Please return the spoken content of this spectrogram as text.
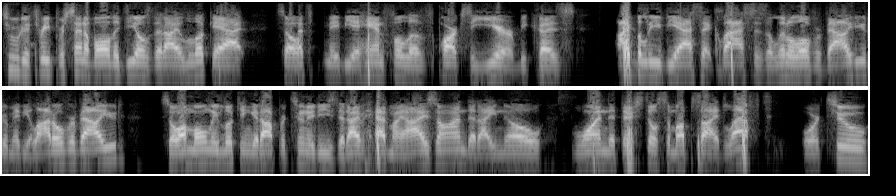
two to 3% of all the deals that I look at so that's maybe a handful of parks a year because I believe the asset class is a little overvalued or maybe a lot overvalued. So I'm only looking at opportunities that I've had my eyes on that I know one, that there's still some upside left, or two,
